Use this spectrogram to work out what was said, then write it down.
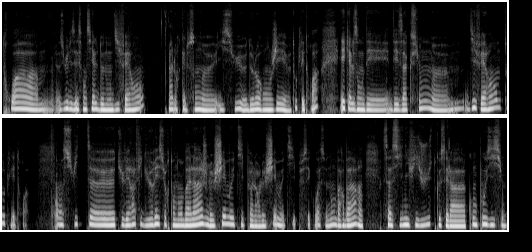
trois huiles essentielles de noms différents, alors qu'elles sont issues de l'oranger toutes les trois, et qu'elles ont des, des actions différentes toutes les trois. Ensuite, tu verras figurer sur ton emballage le schémotype. Alors le schémotype, c'est quoi ce nom barbare? Ça signifie juste que c'est la composition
